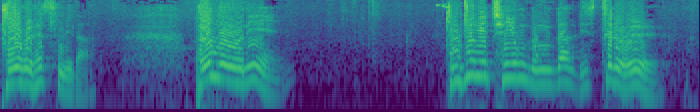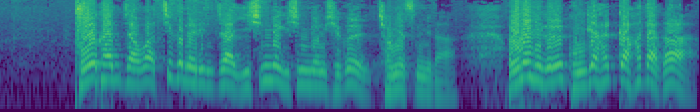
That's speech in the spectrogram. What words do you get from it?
부역을 했습니다. 본 의원이 김종의 체육농단 리스트를 부역한 자와 찍어내린 자 20명, 20명씩을 정했습니다. 오늘 이걸 공개할까 하다가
